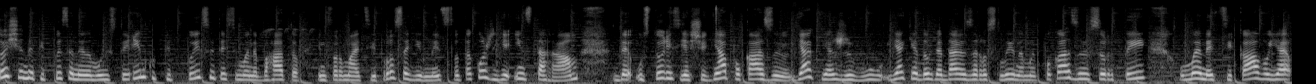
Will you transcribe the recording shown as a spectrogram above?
Хто ще не підписаний на мою сторінку, підписуйтесь. У мене багато інформації про садівництво. Також є інстаграм, де у сторіс я щодня показую, як я живу, як я доглядаю за рослинами, показую сорти. У мене цікаво. Я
